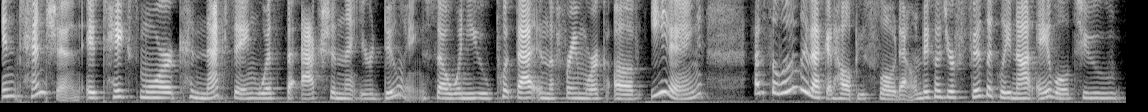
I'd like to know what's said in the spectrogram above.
intention. It takes more connecting with the action that you're doing. So when you put that in the framework of eating, absolutely that could help you slow down because you're physically not able to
